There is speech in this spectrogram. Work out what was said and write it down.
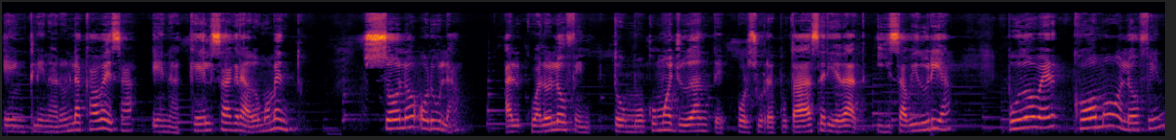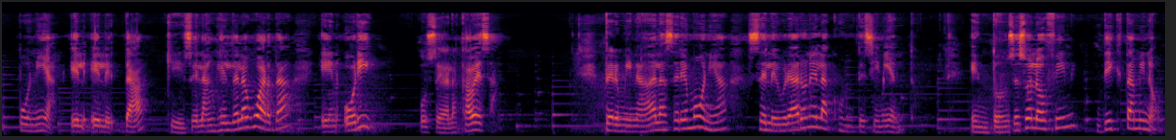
e inclinaron la cabeza en aquel sagrado momento. Solo Orula, al cual Olofin tomó como ayudante por su reputada seriedad y sabiduría, pudo ver cómo Olofin ponía el Elda que es el ángel de la guarda, en Ori, o sea, la cabeza. Terminada la ceremonia, celebraron el acontecimiento. Entonces Olofin dictaminó,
